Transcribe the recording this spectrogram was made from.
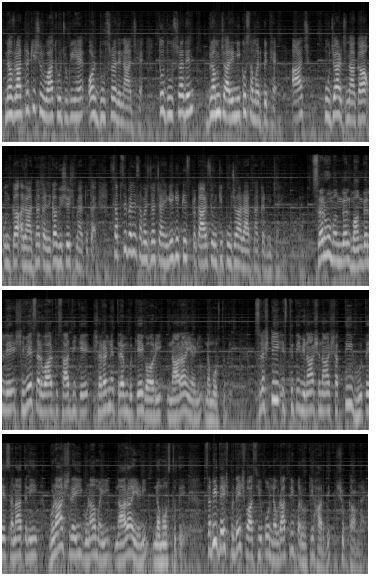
नवरात्र की शुरुआत हो चुकी है और दूसरा दिन आज है। तो दूसरा दिन ब्रह्मचारिणी को समर्पित है। आज पूजा अर्चना का, उनका आराधना करने का विशेष महत्व होता है। सबसे पहले समझना चाहेंगे कि किस प्रकार से उनकी पूजा आराधना करनी चाहिए? सर्व मंगल मांगल्ये शिवे सर्वार्थ साधिके शरण्य त्रम्ब त्र्यंबके गौरी नारायणी नमोस्तुते। सृष्टि, स्थिति, विनाशना, शक्ति, भूते, सनातनी, गुणाश्रयी, गुणामयी, नारायणी, नमोस्तुते। सभी देश प्रदेश वासियों को नवरात्रि पर्व की हार्दिक शुभकामनाएँ।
